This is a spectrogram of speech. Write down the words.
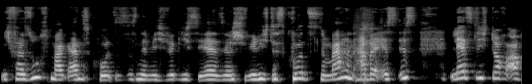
Ich versuche es mal ganz kurz. Es ist nämlich wirklich sehr, sehr schwierig, das kurz zu machen. Aber es ist letztlich doch auch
